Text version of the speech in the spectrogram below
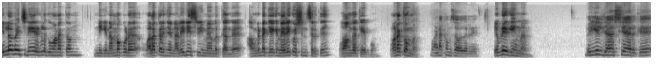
இல்லோ பெஞ்ச் நேயர்களுக்கு வணக்கம். இன்னைக்கு நம்ம கூட வழக்கறிஞர் நளினி ஸ்ரீ மேம் இருக்காங்க. அவங்ககிட்ட கேட்க நிறைய கொஸ்டின்ஸ் இருக்கு. வாங்க கேட்போம். வணக்கம் மேம் வணக்கம் சகோதரர் எப்படி இருக்கீங்க மேம் வெயில் ஜாஸ்தியாக இருக்குது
